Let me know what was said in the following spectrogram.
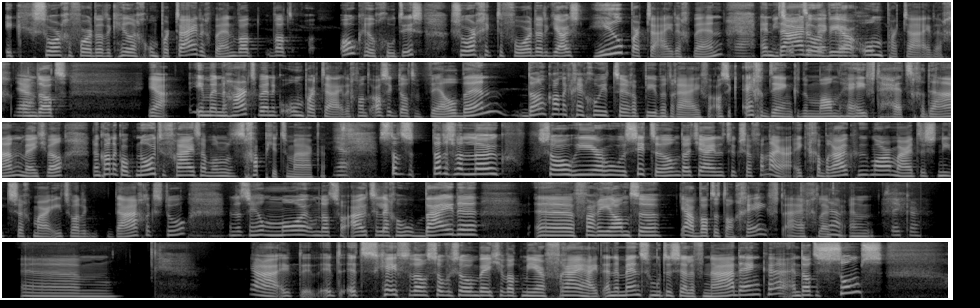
ik zorg ervoor dat ik heel erg onpartijdig ben. Wat, wat ook heel goed is, zorg ik ervoor dat ik juist heel partijdig ben. En daardoor weer onpartijdig. Ja. Omdat, ja, in mijn hart ben ik onpartijdig. Want als ik dat wel ben, dan kan ik geen goede therapie bedrijven. Als ik echt denk, de man heeft het gedaan, weet je wel. Dan kan ik ook nooit de vrijheid hebben om het schapje te maken. Ja. Dus dat is, dat is wel leuk, zo hier hoe we zitten. Omdat jij natuurlijk zegt van, nou ja, ik gebruik humor. Maar het is niet, zeg maar, iets wat ik dagelijks doe. En dat is heel mooi om dat zo uit te leggen. Hoe beide eh, varianten, ja, wat het dan geeft eigenlijk. Ja. En Zeker. Ehm, ja, het, het, het geeft wel sowieso een beetje wat meer vrijheid. En de mensen moeten zelf nadenken. En dat is soms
